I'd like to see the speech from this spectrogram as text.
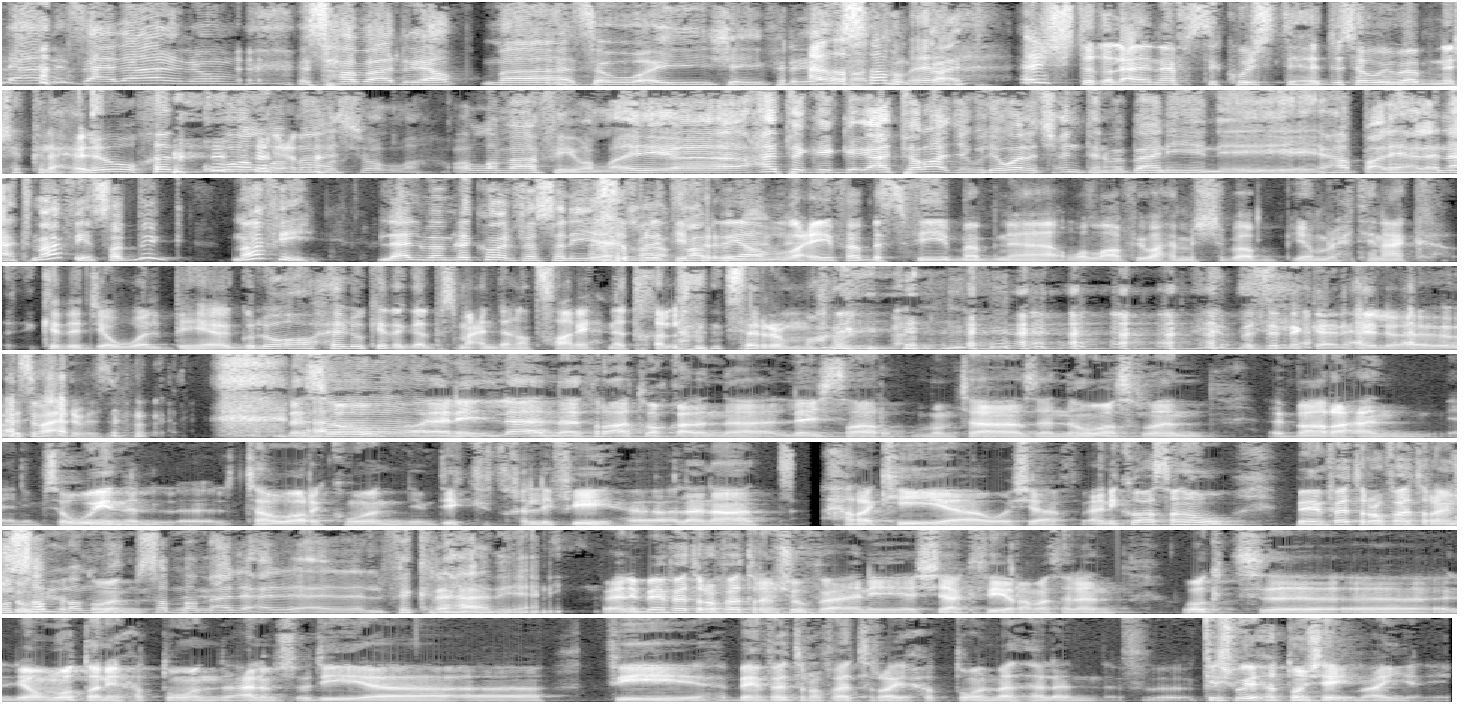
أنا أنا زعلان أنهم اسحبوا على الرياض. ما سووا أي شيء في الرياض توقعت. اشتغل على نفسك واجتهد وسوي مبنى شكله حلو وخذ. والله ماشي والله والله ما في والله. إيه حتى ق- قعدت اراجع أقول يا ولد عندنا مباني يحط عليها إعلانات. ما في صدق ما في. لا المملكة ولا الفيصليه خبرتي في الرياض يعني. ضعيفة بس في مبنى والله في واحد من الشباب يوم رحت هناك كذا جول به يقول أوه حلو كذا قال بس ما عندنا تصاريح ندخل سر ما بس إنه كان حلو بس ما أعرف اسمه بس هو آه. يعني لا ان اثراء أتوقع انه ليش صار ممتاز لأنه هو أصلا عبارة عن يعني مسوين ال- التاور يكون يمديك تخلي فيه إعلانات حركية وأشياء. يعني يكون أصلا هو بين فترة وفترة نشوف مصمم مصمم على الفكرة هذه يعني. يعني بين فترة وفترة نشوف يعني أشياء كثيرة. مثلا وقت آه، آه، اليوم الوطني يحطون علم السعودية آه، في بين فترة وفترة يحطون مثلا كل شوي يحطون شيء معين يعني.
